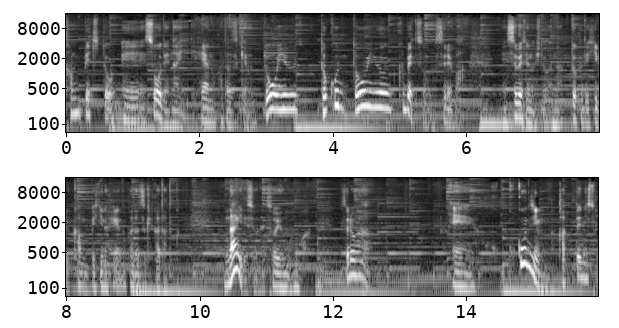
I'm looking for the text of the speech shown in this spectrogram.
完璧と、えー、そうでない部屋の片付けをどういうどこどういう区別をすれば、えー、全ての人が納得できる完璧な部屋の片付け方とかないですよねそういうものは。それは、えー、個々人が勝手にそう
